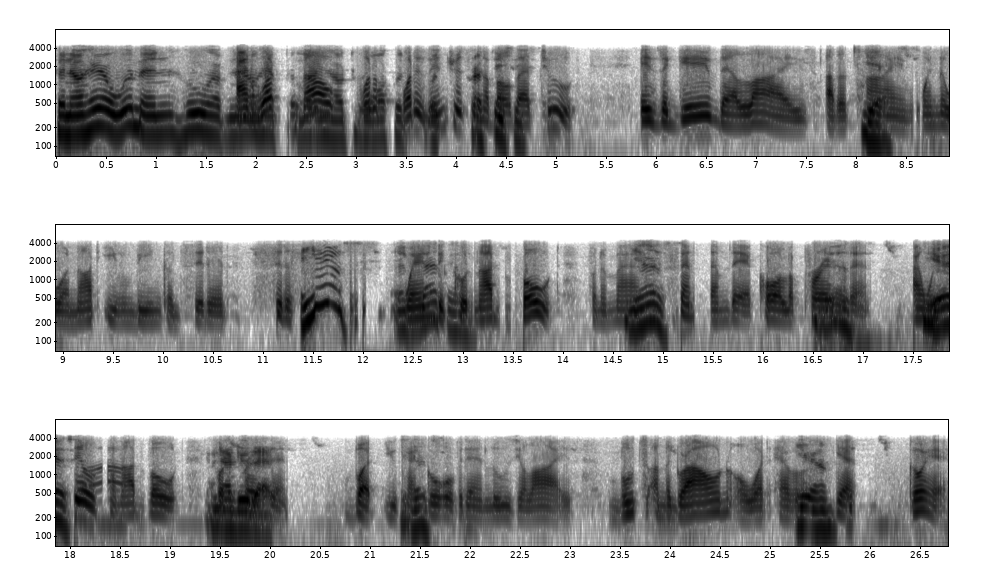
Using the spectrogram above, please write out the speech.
So now here are women who have now and what to now how to what, walk with what is with interesting about that too is they gave their lives at a time when they were not even being considered citizens Yes, exactly. when they could not vote for the man Yes. who sent them there called the president and we Yes. still cannot vote for the do that. but you can Yes. go over there and lose your lives boots on the ground or whatever Yeah. yes go ahead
